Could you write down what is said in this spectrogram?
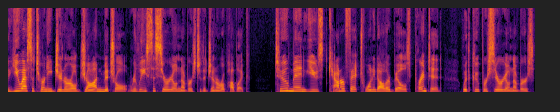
The U.S. Attorney General John Mitchell released the serial numbers to the general public two men used counterfeit $20 bills printed with Cooper serial numbers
